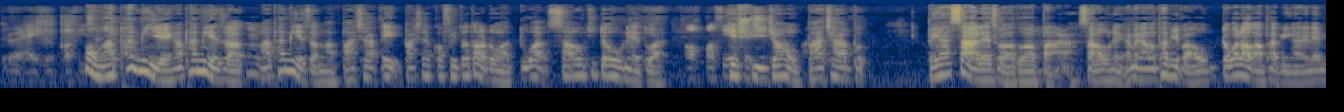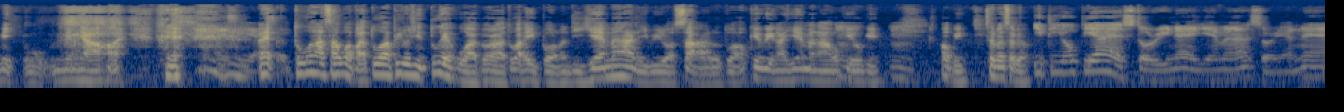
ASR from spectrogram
သူတို့အဲ့ဟို coffee ဟောငါဖတ်မိတယ်ငါဖတ်မိတယ်ဆိုတော့ อืม ငါဖတ်မိတယ်ဆိုတော့ငါဘာချာအေးဘာချာ coffee တော့တော့တော့က तू ကစာအုပ်ကြီးတအုပ်နဲ့ तू က အော် coffee history အကြောင်းကိုဘာချာ ဘယ်ကစလဲဆိုတော့သူကပါတာစာအုပ်နဲ့အမေကမဖတ်ပြပါဘူးတဝက်လောက်ကဖတ်ပြီးငါလည်းလည်းမိဟိုနည်းများဟောအဲ तू ဟာစာအုပ်ပါပါ तू ဟာပြီးလို့ရှိရင်သူ့ရဲ့ဟိုကပြောတာ तू ကအဲ့ပေါ်နော်ဒီယမန်ကနေပြီးတော့စတာလို့ तू က okay ဝေငါယမန်က okay okay ဟုတ်ပြီဆက်ပြောဆက်ပြောအီသီယိုးပီးယားရဲ့ story နဲ့ယမန် story နဲ့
